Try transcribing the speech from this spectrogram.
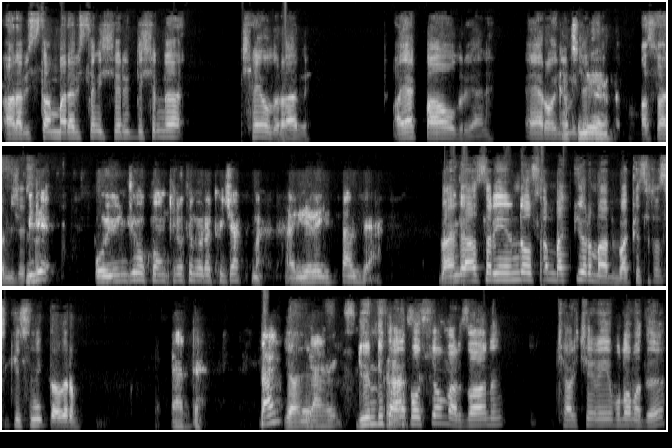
Arabistan Arabistan işleri dışında şey olur abi. Ayak bağı olur yani. Eğer performans vermeyeceksen. Bir de oyuncu o kontratı bırakacak mı? Her yere gitmez yani. Ben Galatasaray'ın yerinde olsam bakıyorum abi. Bakasırası kesinlikle alırım. Nerede? Ben Yani- yani, Dün bir tane pozisyon var. Zaha'nın çerçeveyi bulamadığı.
